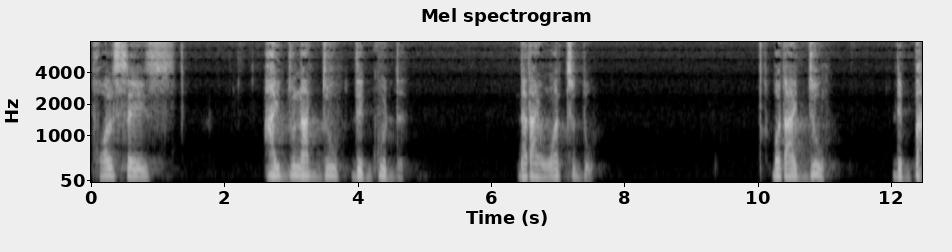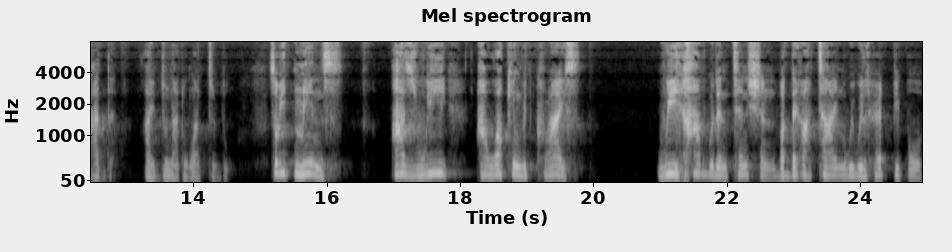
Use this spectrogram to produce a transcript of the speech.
Paul says, I do not do the good that I want to do but I do the bad I do not want to do. So it means as we are walking with Christ, we have good intention, but there are times we will hurt people.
